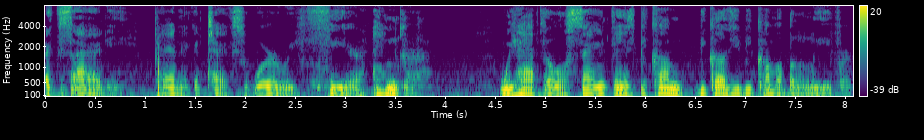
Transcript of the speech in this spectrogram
Anxiety, panic attacks, worry, fear, anger. We have those same things. Become because you become a believer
